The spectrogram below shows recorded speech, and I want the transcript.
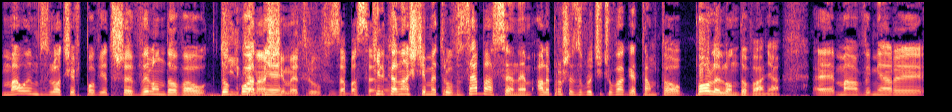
małym wzlocie w powietrze wylądował dokładnie Kilkanaście metrów za basenem. kilkanaście metrów za basenem, ale proszę zwrócić uwagę, tamto pole lądowania e, ma wymiary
